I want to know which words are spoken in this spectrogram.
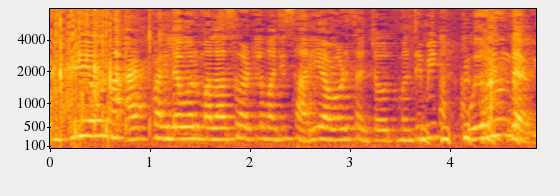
इथे येऊन हा ऍक्ट पाहिल्यावर मला असं वाटलं माझी सारी आवड त्यांच्यावर म्हणजे मी उधळून द्यावी.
